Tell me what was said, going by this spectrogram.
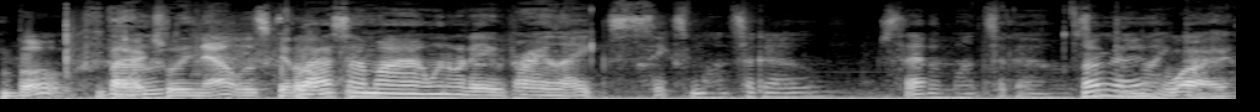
Both. Actually, now let's get Last time I went on a date probably like six months ago, seven months ago, something Okay. like Why?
